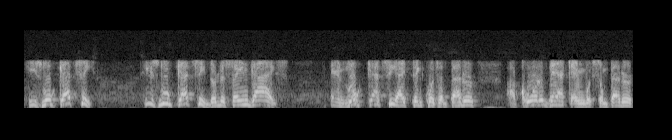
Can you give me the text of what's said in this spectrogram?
he's Luke Getsy. He's Luke Getsy. They're the same guys. And Luke Getsy, I think, with a better uh, quarterback and with some better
